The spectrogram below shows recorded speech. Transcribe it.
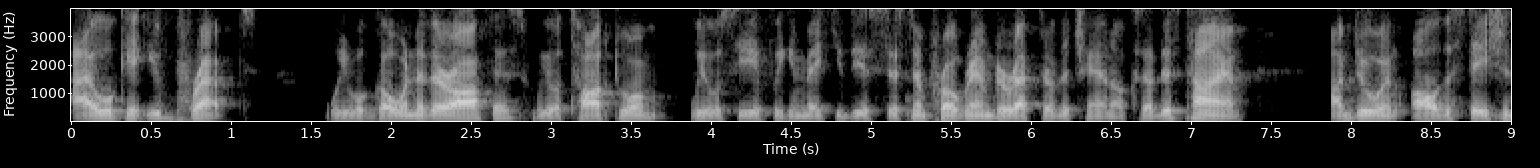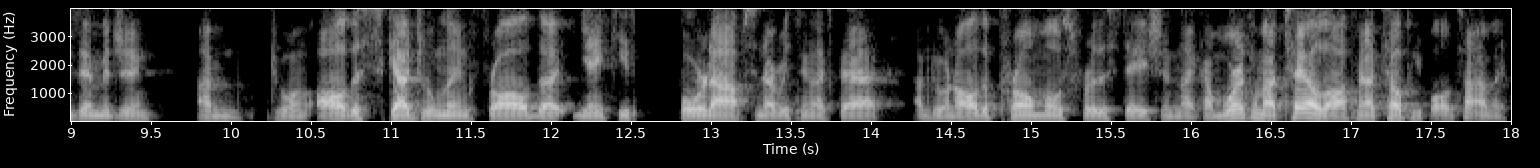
I will get you prepped. We will go into their office. We will talk to them. We will see if we can make you the assistant program director of the channel. Because at this time, I'm doing all the stations imaging. I'm doing all the scheduling for all the Yankees board ops and everything like that. I'm doing all the promos for the station. Like I'm working my tail off, and I tell people all the time, like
